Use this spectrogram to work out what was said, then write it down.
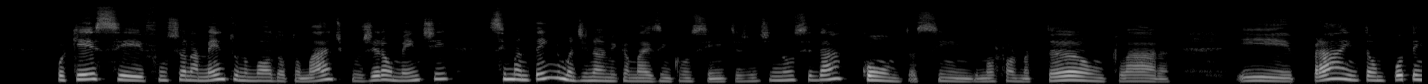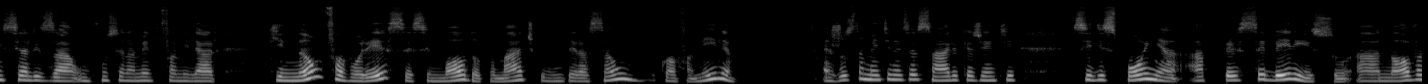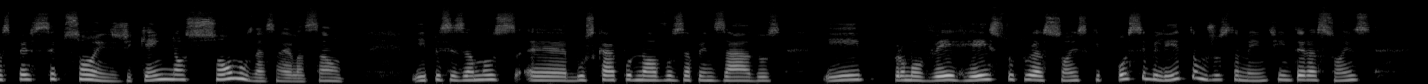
porque esse funcionamento no modo automático geralmente se mantém numa dinâmica mais inconsciente, a gente não se dá conta assim de uma forma tão clara. E para então potencializar um funcionamento familiar que não favoreça esse modo automático de interação com a família, é justamente necessário que a gente se disponha a perceber isso, a novas percepções de quem nós somos nessa relação e precisamos é, buscar por novos aprendizados e promover reestruturações que possibilitam justamente interações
